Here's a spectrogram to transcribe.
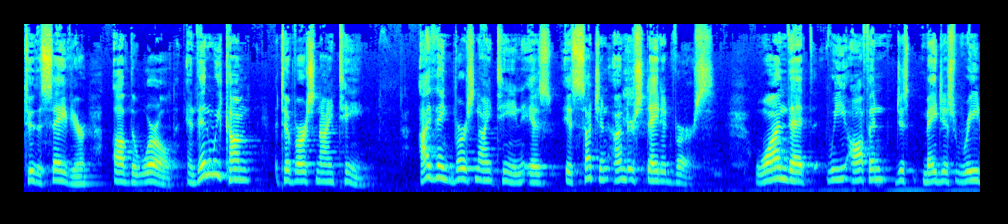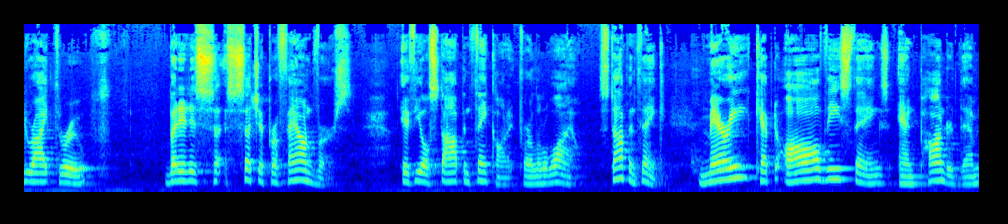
to the Savior of the world. And then we come to verse 19. I think verse 19 is, is such an understated verse, one that we often just may just read right through, but it is su- such a profound verse if you'll stop and think on it for a little while. Stop and think. Mary kept all these things and pondered them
